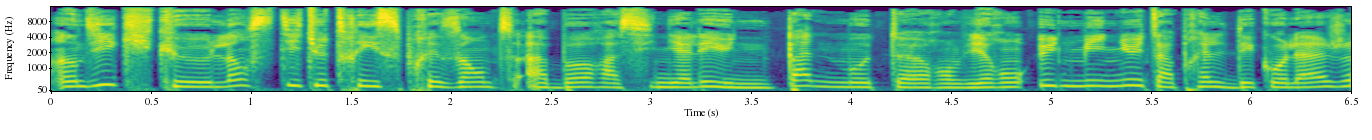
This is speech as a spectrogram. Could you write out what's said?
indique que l'institutrice présente à bord a signalé une panne moteur environ une minute après le décollage.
